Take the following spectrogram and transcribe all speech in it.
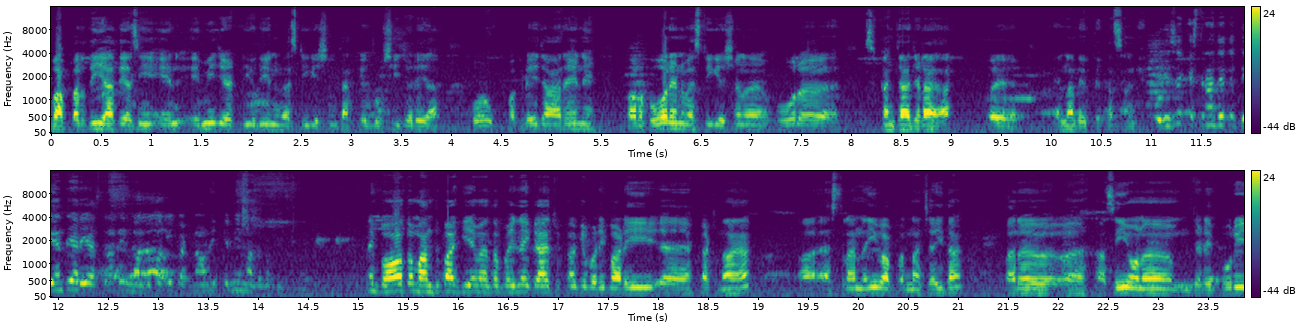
ਵਾਪਰਦੀ ਆ ਤੇ ਅਸੀਂ ਇਮੀਡੀਏਟਲੀ ਉਹਦੀ ਇਨਵੈਸਟੀਗੇਸ਼ਨ ਕਰਕੇ ਦੋਸ਼ੀ ਜਿਹੜੇ ਆ ਉਹ ਪਕੜੇ ਜਾ ਰਹੇ ਨੇ ਔਰ ਹੋਰ ਇਨਵੈਸਟੀਗੇਸ਼ਨ ਹੋਰ ਸਕੰਜਾ ਜਿਹੜਾ ਆ ਇਹਨਾਂ ਦੇ ਉੱਤੇ ਕੱਸਾਂਗੇ। ਇਹ ਕਿਸ ਤਰ੍ਹਾਂ ਦੇ ਦਿਨ ਦਿਹਾੜੇ ਇਸ ਤਰ੍ਹਾਂ ਦੀ ਮੰਦਭਾਗੀ ਘਟਨਾ ਹੋਣੀ ਕਿੰਨੀ ਮੰਦਭਾਗੀ? ਨਹੀਂ ਬਹੁਤ ਮੰਦਭਾਗੀ ਹੈ ਮੈਂ ਤਾਂ ਪਹਿਲਾਂ ਹੀ ਕਹਿ ਚੁੱਕਾ ਕਿ ਬੜੀ ਮਾੜੀ ਘਟਨਾ ਆ। ਇਸ ਤਰ੍ਹਾਂ ਨਹੀਂ ਵਾਪਰਨਾ ਚਾਹੀਦਾ। ਪਰ ਅਸੀਂ ਹੁਣ ਜਿਹੜੇ ਪੂਰੀ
